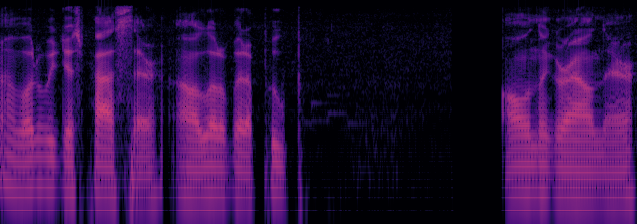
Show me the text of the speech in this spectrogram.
Oh, what did we just pass there? Oh, a little bit of poop. On the ground there.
